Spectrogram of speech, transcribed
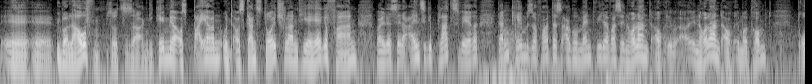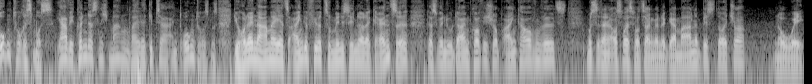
äh, äh, überlaufen sozusagen. Die kämen ja aus Bayern und aus ganz Deutschland hierher gefahren, weil das ja der einzige Platz wäre. Dann käme sofort das Argument wieder, was in Holland auch, in Holland auch immer kommt. Drogentourismus. Ja, wir können das nicht machen, weil da gibt es ja einen Drogentourismus. Die Holländer haben ja jetzt eingeführt, zumindest hinter der Grenze, dass wenn du da im Coffeeshop einkaufen willst, musst du deinen Ausweis vorzeigen. Wenn du Germane bist, Deutscher, no way.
